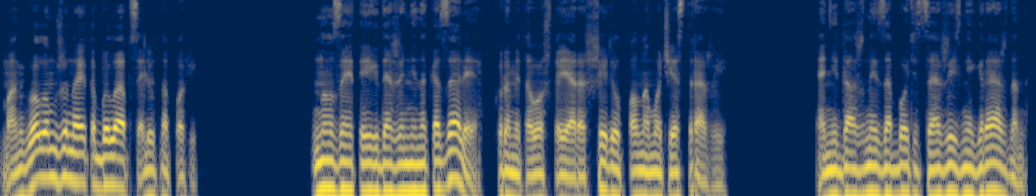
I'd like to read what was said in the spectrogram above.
Монголам же на это было абсолютно пофиг. Но за это их даже не наказали, кроме того, что я расширил полномочия стражей. Они должны заботиться о жизни граждан,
